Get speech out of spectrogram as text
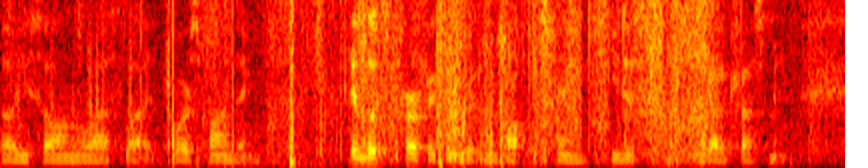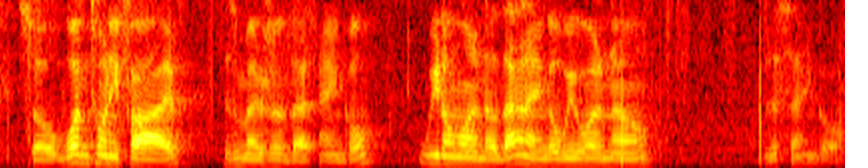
Oh, you saw on the last slide. Corresponding. It looks perfectly written off the screen. You just gotta trust me. So 125 is a measure of that angle. We don't want to know that angle. We want to know this angle.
